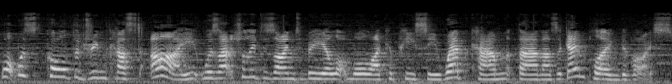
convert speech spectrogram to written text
what was called the Dreamcast i was actually designed to be a lot more like a PC webcam than as a game playing device.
